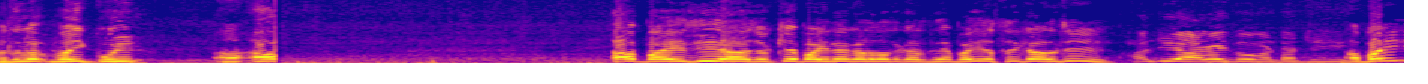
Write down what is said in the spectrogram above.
ਮਤਲਬ ਬਾਈ ਕੋਈ ਆ ਆ- ਬਾਈ ਜੀ ਆ ਚੁੱਕੇ ਬਾਈ ਨਾਲ ਗੱਲਬਾਤ ਕਰਦੇ ਆ ਬਾਈ ਸਤਿ ਸ਼੍ਰੀ ਅਕਾਲ ਜੀ। ਹਾਂਜੀ ਆ ਗਏ 2 ਮਿੰਟਾਂ ਚ ਜੀ। ਆ ਬਾਈ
